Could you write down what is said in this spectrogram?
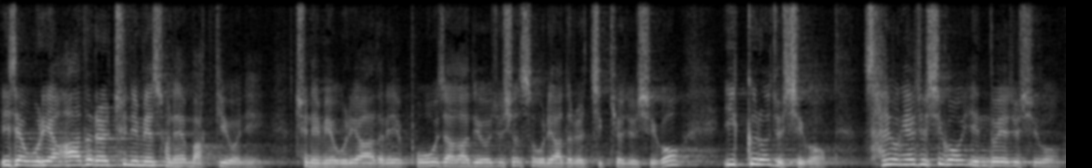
이제 우리 아들을 주님의 손에 맡기오니 주님이 우리 아들의 보호자가 되어 주셔서 우리 아들을 지켜 주시고 이끌어 주시고 사용해 주시고 인도해 주시고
